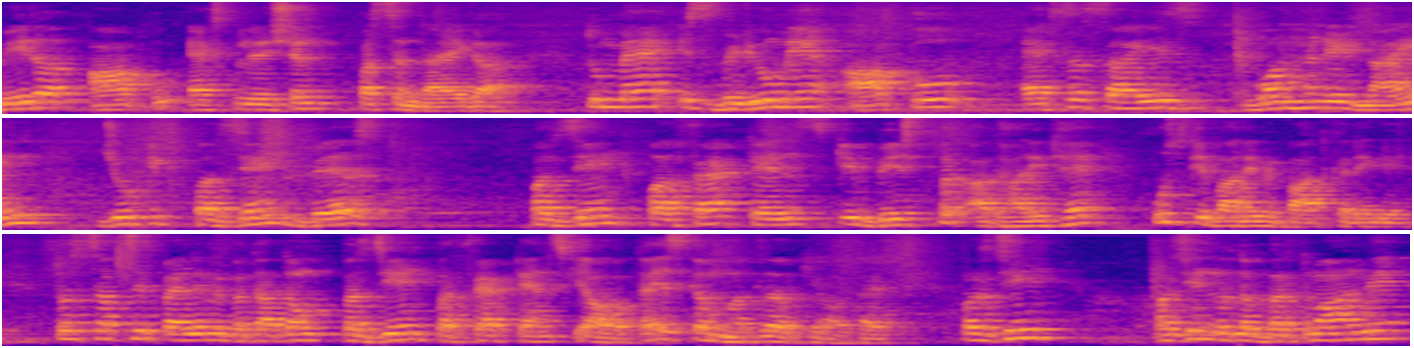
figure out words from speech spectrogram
मेरा आपको एक्सप्लेनेशन पसंद आएगा तो मैं इस वीडियो में आपको एक्सरसाइज 109 जो कि present best present perfect tense के बेस पर आधारित है, उसके बारे में बात करेंगे। तो सबसे पहले मैं बताता हूँ प्रेजेंट परफेक्ट टेंस क्या होता है, इसका मतलब क्या होता है। प्रेजेंट प्रेजेंट मतलब वर्तमान में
